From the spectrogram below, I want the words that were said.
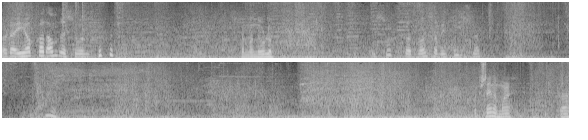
Alter, ich hab grad andere Schuhe. Der Manolo. Ich such grad was, aber ich find's nicht. Bleib stehen einmal. Da.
